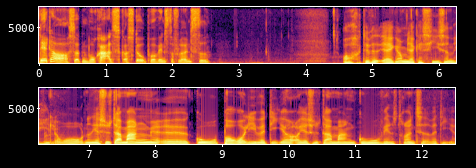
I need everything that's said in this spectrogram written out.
lettere sådan moralsk at stå på venstrefløjens side? Åh, oh, det ved jeg ikke, om jeg kan sige sådan helt overordnet. Jeg synes, der er mange øh, gode borgerlige værdier, og jeg synes, der er mange gode venstreorienterede værdier.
